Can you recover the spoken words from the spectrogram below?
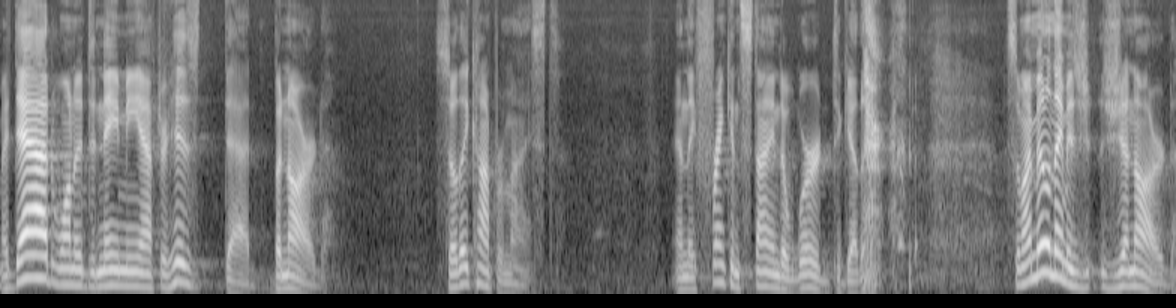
My dad wanted to name me after his dad, Bernard. So they compromised. And they Frankensteined a word together. so my middle name is Jeanard.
